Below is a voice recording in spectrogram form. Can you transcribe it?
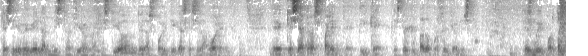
que se lleve bien la administración, la gestión de las políticas que se elaboren, eh, que sea transparente y que esté ocupado por gente honesta. Es muy importante.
